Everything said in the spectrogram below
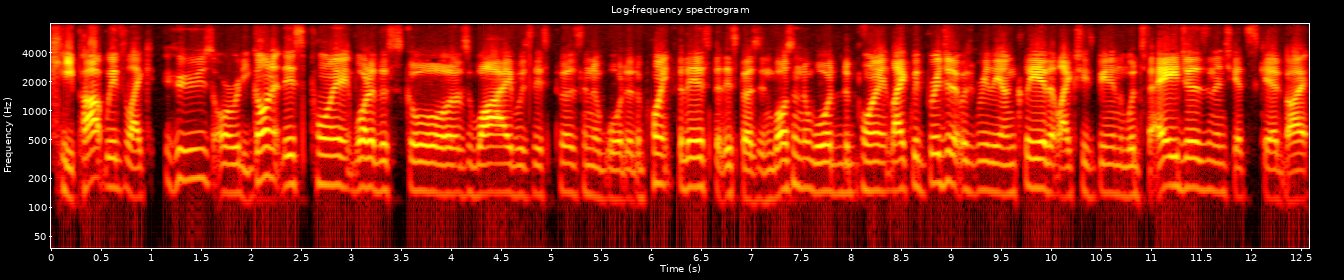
keep up with like who's already gone at this point what are the scores why was this person awarded a point for this but this person wasn't awarded a point like with bridgette it was really unclear that like she's been in the woods for ages and then she gets scared by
